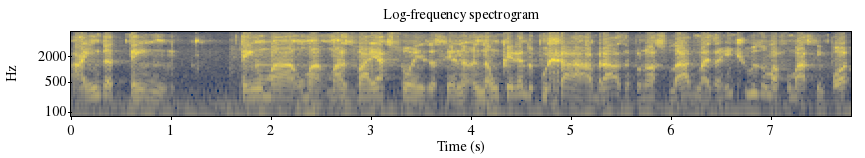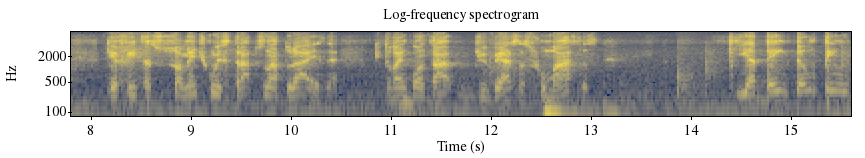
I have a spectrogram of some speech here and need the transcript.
ainda tem, tem uma, uma, umas variações, assim, não, não querendo puxar a brasa para o nosso lado, mas a gente usa uma fumaça em pó que é feita somente com extratos naturais, né? Que tu vai encontrar diversas fumaças que até então tem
